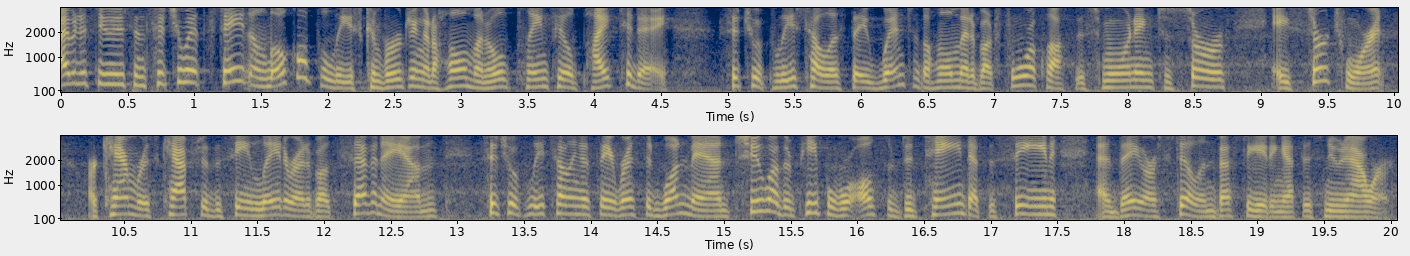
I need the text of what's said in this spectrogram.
Eyewitness News in Scituate state and local police converging at a home on Old Plainfield Pike today. Scituate police tell us they went to the home at about 4 o'clock this morning to serve a search warrant. Our cameras captured the scene later at about 7 a.m. Scituate police telling us they arrested one man. Two other people were also detained at the scene, and they are still investigating at this noon hour.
